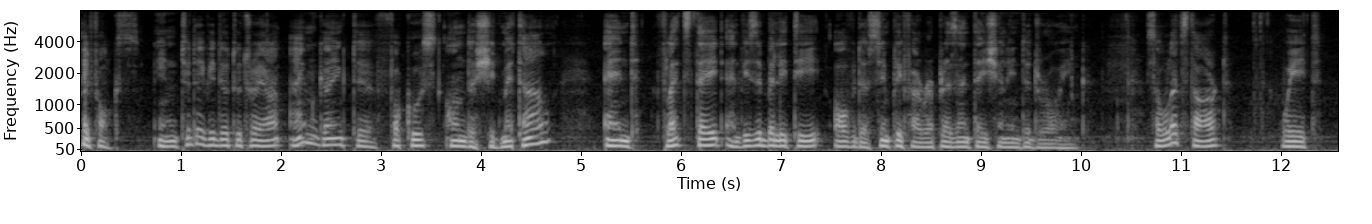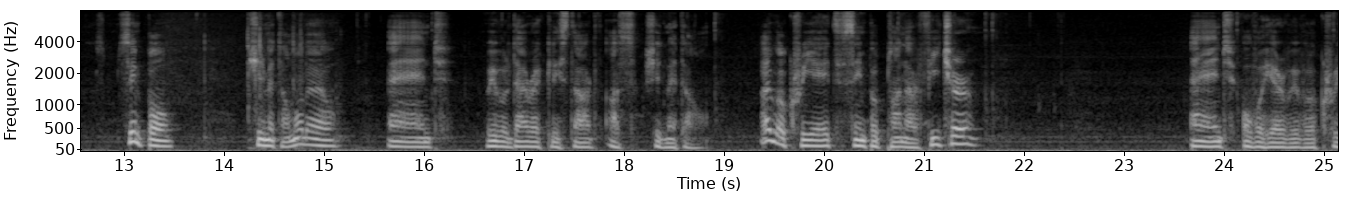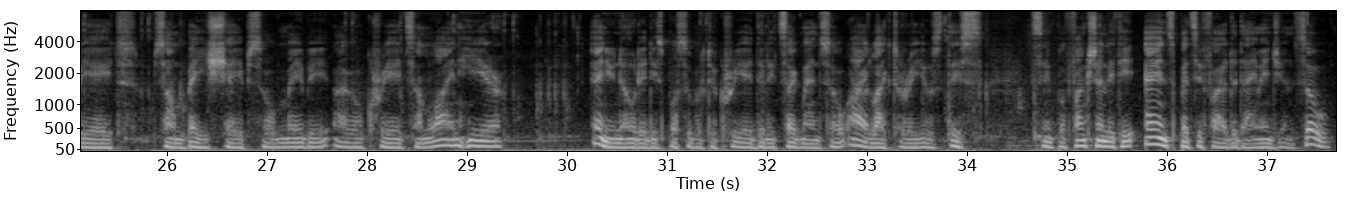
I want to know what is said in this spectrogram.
Hi folks, in today's video tutorial I'm going to focus on the sheet metal and flat state and visibility of the simplified representation in the drawing. So let's start with simple sheet metal model and we will directly start as sheet metal. I will create simple planar feature and over here we will create some base shape so maybe I will create some line here and you know that it's possible to create delete segments so I like to reuse this simple functionality and specify the dimension. So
